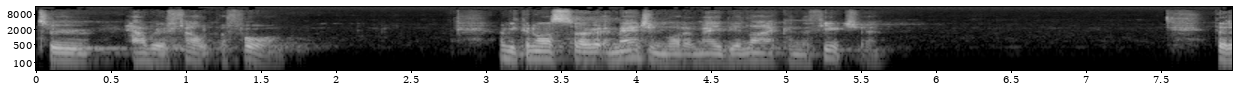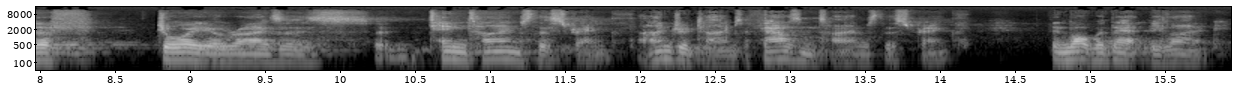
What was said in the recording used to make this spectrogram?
to how we've felt before. And we can also imagine what it may be like in the future. That if joy arises 10 times the strength, 100 times, 1,000 times the strength, then what would that be like?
